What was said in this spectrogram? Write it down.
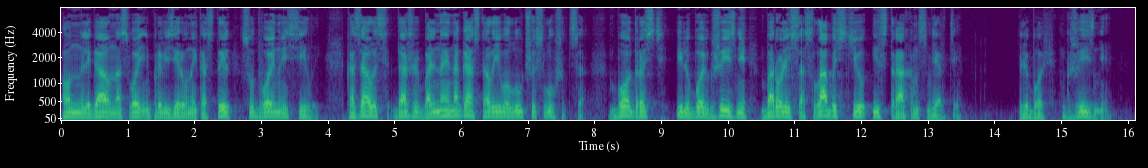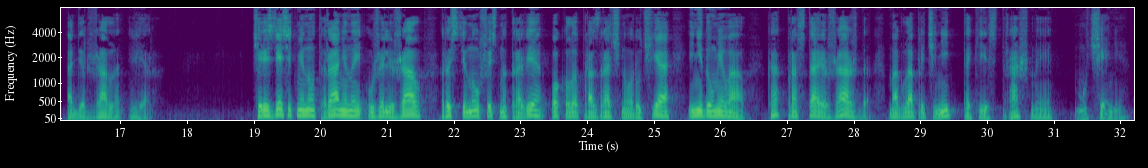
Он налегал на свой импровизированный костыль с удвоенной силой. Казалось, даже больная нога стала его лучше слушаться. Бодрость и любовь к жизни боролись со слабостью и страхом смерти. Любовь к жизни одержала верх. Через десять минут раненый уже лежал, растянувшись на траве около прозрачного ручья, и недоумевал, как простая жажда могла причинить такие страшные мучения.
